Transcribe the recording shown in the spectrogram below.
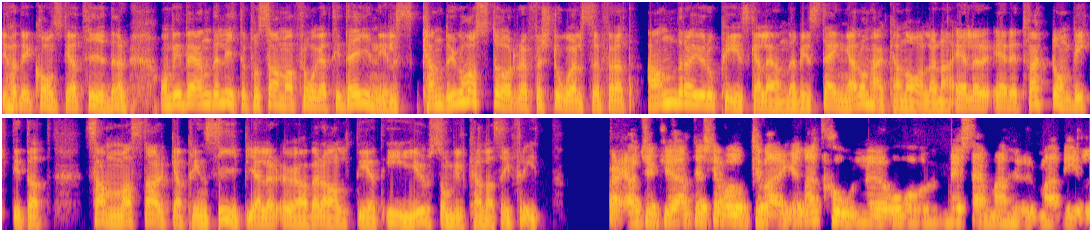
Ja, det är konstiga tider. Om vi vänder lite på samma fråga till dig Nils. Kan du ha större förståelse för att andra europeiska länder vill stänga de här kanalerna? Eller är det tvärtom viktigt att samma starka princip gäller överallt i ett EU som vill kalla sig fritt? Jag tycker att det ska vara upp till varje nation eh, att bestämma hur man vill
